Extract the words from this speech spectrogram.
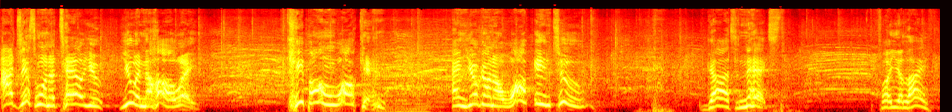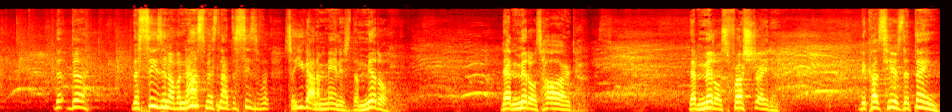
I just want to tell you, you in the hallway. Keep on walking, and you're going to walk into God's next for your life the, the, the season of announcements, not the season for, so you got to manage the middle. That middle's hard. That middle's frustrating. Because here's the thing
